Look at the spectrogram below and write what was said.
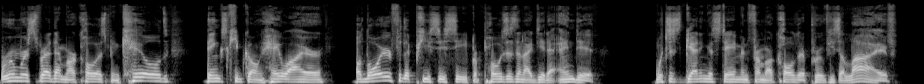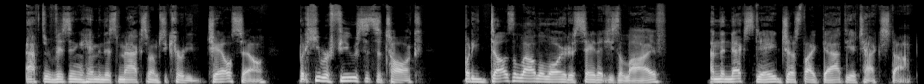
Rumors spread that Marcola has been killed. Things keep going haywire. A lawyer for the PCC proposes an idea to end it, which is getting a statement from Marcola to prove he's alive after visiting him in this maximum security jail cell. But he refuses to talk, but he does allow the lawyer to say that he's alive. And the next day, just like that, the attacks stop.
